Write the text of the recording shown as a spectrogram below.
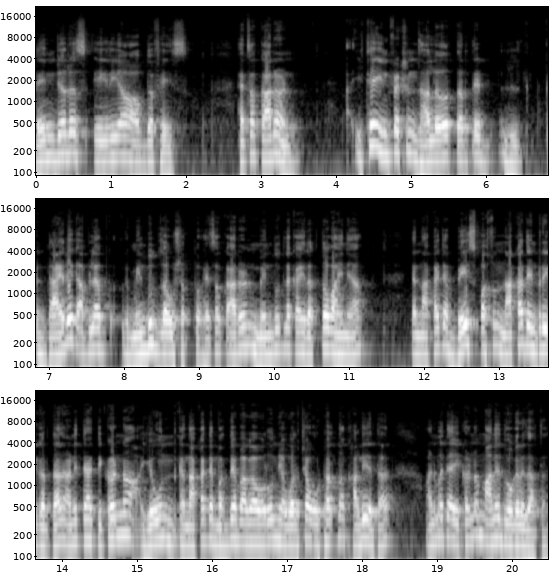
dangerous area of the face ह्याचं कारण इथे इन्फेक्शन झालं तर ते डायरेक्ट आपल्या मेंदूत जाऊ शकतो. ह्याचं कारण मेंदूतल्या काही रक्तवाहिन्या त्या नाकाच्या बेसपासून नाकात एंट्री करतात आणि त्या तिकडनं येऊन त्या नाकाच्या मध्यभागावरून या वरच्या ओठातनं खाली येतात आणि मग त्या इकडनं मानेत वगैरे जातात.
